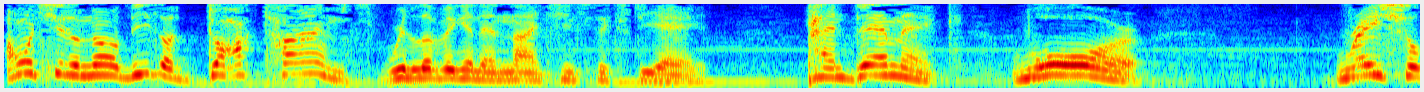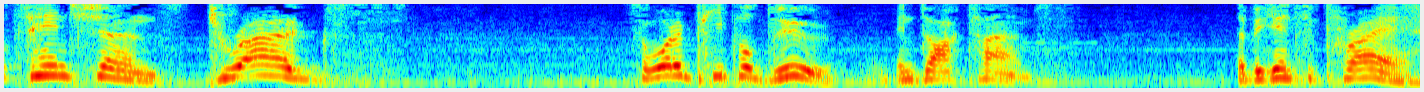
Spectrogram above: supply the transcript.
I want you to know these are dark times we're living in in 1968. Pandemic, war, racial tensions, drugs. So what do people do in dark times? They begin to pray.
